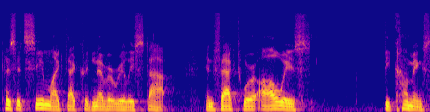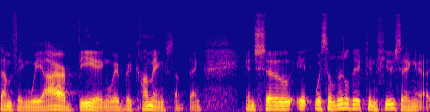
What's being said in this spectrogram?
Because it seemed like that could never really stop. In fact, we're always becoming something. We are being, we're becoming something. And so it was a little bit confusing uh,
